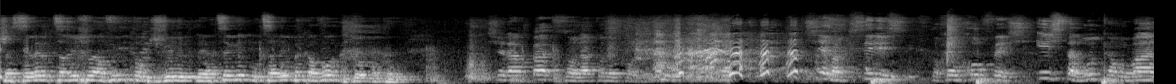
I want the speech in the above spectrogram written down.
שהסלב צריך להביא איתו בשביל לייצג את ניצנים בכבוד בכל מקום? שאלה בת זונה קודם כל. שם אבקסיס, לוחם חופש, איש תרבות כמובן,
